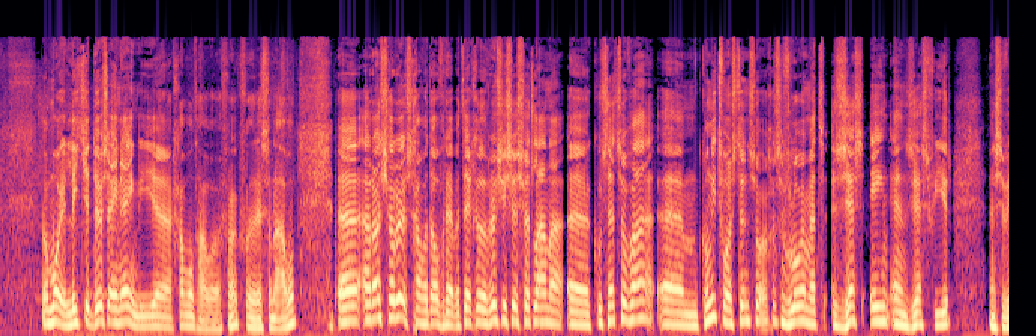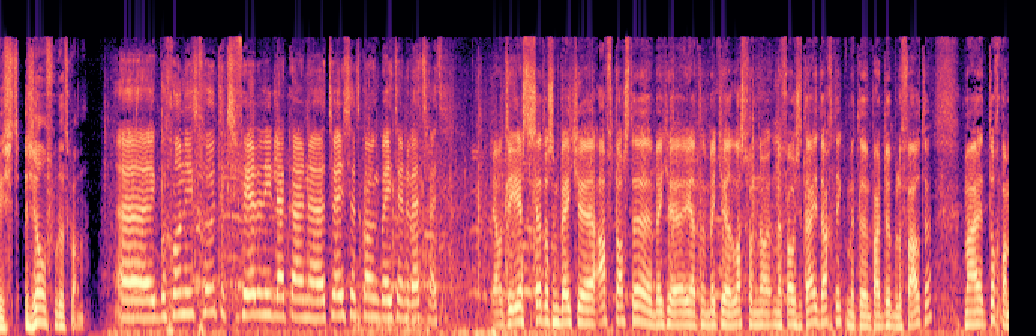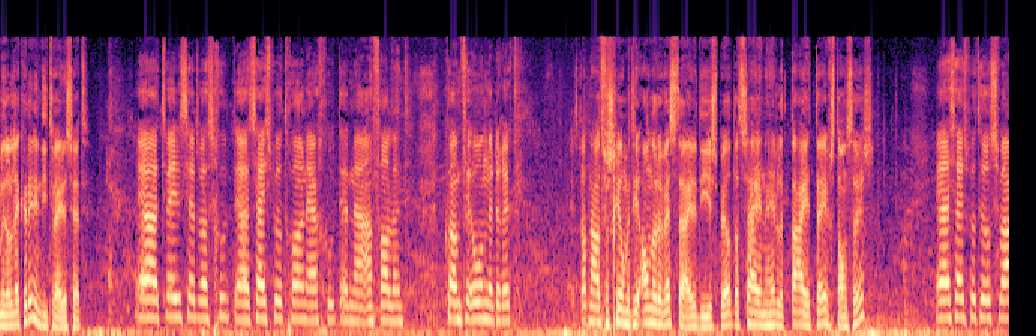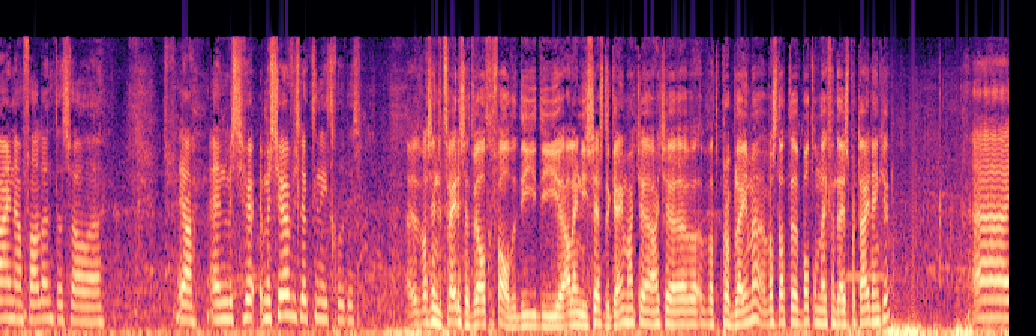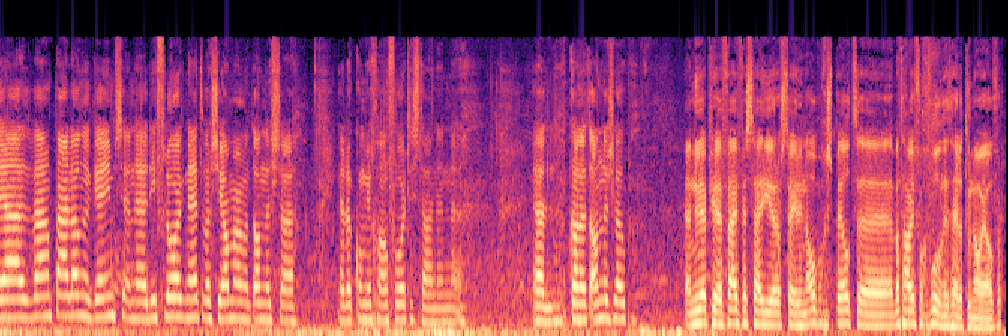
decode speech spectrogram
Wel mooi, liedje dus 1-1. Die uh, gaan we onthouden, Frank, voor de rest van de avond. Uh, Arantxa Rus gaan we het over hebben. Tegen de Russische Svetlana uh, Kuznetsova. Um, kon niet voor een stunt zorgen. Ze verloor met 6-1 en 6-4. En ze wist zelf hoe dat kwam. Uh, ik begon niet goed, ik serveerde niet lekker. En de tweede set kwam ik beter in de wedstrijd. Ja, want de eerste set was een beetje aftasten. Een beetje, je had een beetje last van nervositeit, dacht ik. Met een paar dubbele fouten. Maar toch kwam je er lekker in in die tweede set. Ja, de tweede set was goed. Ja, zij speelt gewoon erg goed en uh, aanvallend. kwam veel onder druk. Is dat nou het verschil met die andere wedstrijden die je speelt? Dat zij een hele taaie tegenstander is? Ja, zij speelt heel zwaar en aanvallend. Dat is wel... Uh, ja, en mijn service lukte niet goed dus. Nou, dat was in de tweede set wel het geval. Die, die, alleen die zesde game had je, had je wat problemen. Was dat de bottleneck van deze partij, denk je? Uh, ja, het waren een paar lange games en uh, die verloor ik net. was jammer, want anders uh, ja, dan kom je gewoon voor te staan. En ja, kan het anders lopen. Ja, nu heb je vijf wedstrijden hier Australië Open gespeeld. wat hou je voor gevoel in dit hele toernooi over?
